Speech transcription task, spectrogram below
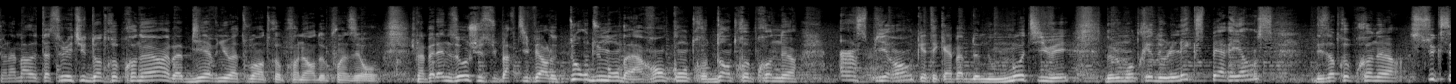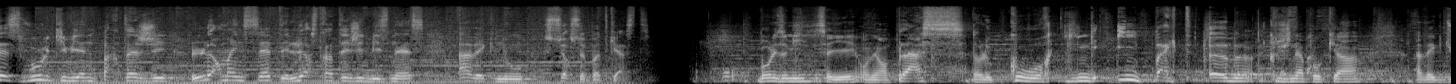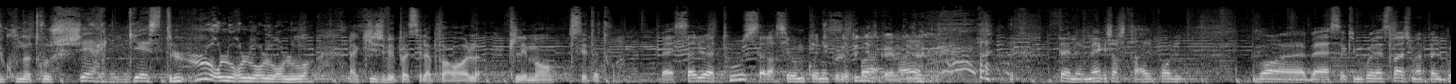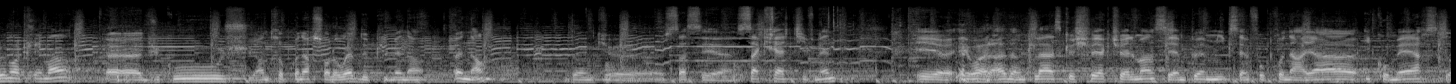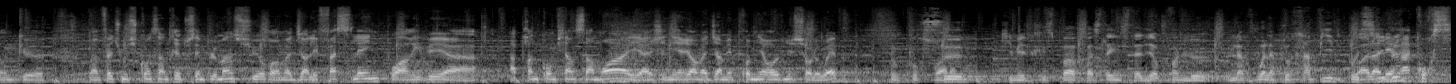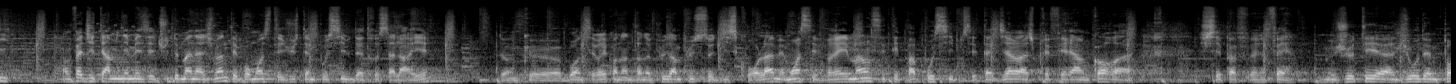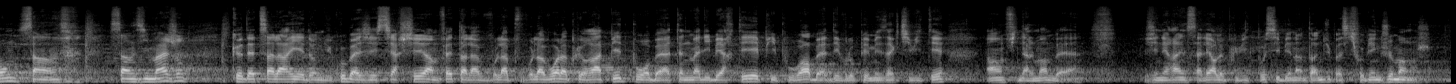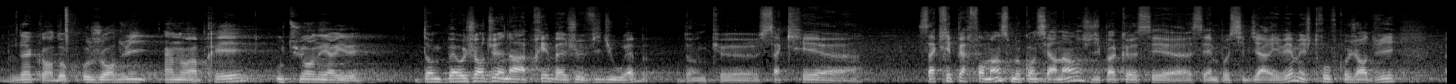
Tu en as marre de ta solitude d'entrepreneur? Eh ben, bienvenue à toi, entrepreneur 2.0. Je m'appelle Enzo, je suis parti faire le tour du monde à la rencontre d'entrepreneurs inspirants qui étaient capables de nous motiver, de nous montrer de l'expérience, des entrepreneurs successful qui viennent partager leur mindset et leur stratégie de business avec nous sur ce podcast. Bon les amis, ça y est, on est en place dans le coworking Impact Hub Cluj-Napoca avec du coup notre cher guest lourd, lourd, lourd, lourd, lourd, à qui je vais passer la parole. Clément, c'est à toi. Ben, salut à tous. Alors si vous me connaissez peux le tenir pas, quand même. Putain, le mec, genre je travaille pour lui. Bon, euh, ben, ceux qui me connaissent pas, je m'appelle Benoît Clément. Euh, du coup, je suis entrepreneur sur le web depuis maintenant un an. Donc euh, ça c'est un sacré achievement. Et, euh, et voilà, donc là, ce que je fais actuellement, c'est un peu un mix infoprenariat, e-commerce. Donc, euh, en fait, je me suis concentré tout simplement sur, on va dire, les fast lanes pour arriver à, à prendre confiance en moi et à générer, on va dire, mes premiers revenus sur le web. Donc pour Voilà. ceux qui maîtrisent pas Fastlane, c'est-à-dire prendre le, la voie la plus rapide possible. Voilà, les raccourcis. En fait, j'ai terminé mes études de management et pour moi, c'était juste impossible d'être salarié. Donc, euh, bon, c'est vrai qu'on entend de plus en plus ce discours-là, mais moi, c'est vraiment, c'était pas possible. C'est-à-dire, je préférais encore, euh, je sais pas, me jeter euh, du haut d'un pont sans, sans image que d'être salarié. Donc, du coup, bah, j'ai cherché en fait la, voie la plus rapide pour bah, atteindre ma liberté et puis pouvoir bah, développer mes activités en finalement générer un salaire le plus vite possible, bien entendu, parce qu'il faut bien que je mange. D'accord, donc aujourd'hui, un an après, où tu en es arrivé? Donc ben, aujourd'hui, un an après, ben, je vis du web. Donc euh, sacrée, euh, sacrée performance me concernant. Je dis pas que c'est euh, c'est impossible d'y arriver, mais je trouve qu'aujourd'hui,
